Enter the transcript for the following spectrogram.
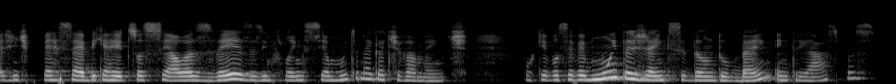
a gente percebe que a rede social às vezes influencia muito negativamente, porque você vê muita gente se dando bem, entre aspas,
